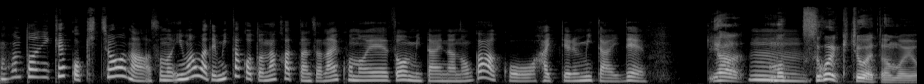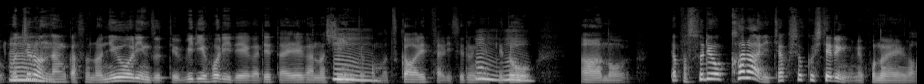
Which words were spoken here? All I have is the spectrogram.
うん、本当に結構貴重なその今まで見たことなかったんじゃない？この映像みたいなのがこう入ってるみたいで。いや、うん、もうすごい貴重やと思うよ。もちろんなんかそのニューオーリンズっていうビリー・ホリデーが出た映画のシーンとかも使われてたりするんやけど、うんうん、あのやっぱそれをカラーに着色してるんよねこの映画。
